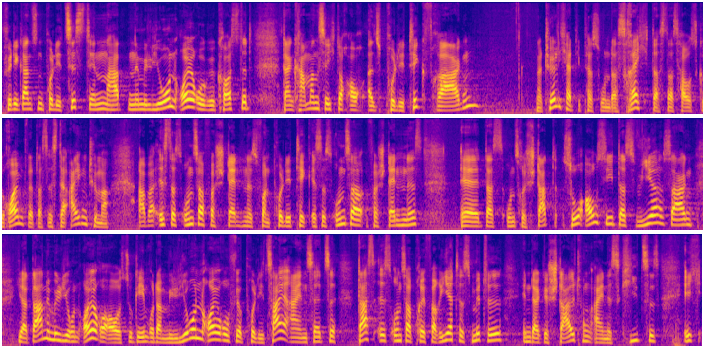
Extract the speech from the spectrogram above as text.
für die ganzen Polizistinnen hat eine Million Euro gekostet. Dann kann man sich doch auch als Politik fragen, Natürlich hat die Person das Recht, dass das Haus geräumt wird, das ist der Eigentümer. Aber ist das unser Verständnis von Politik? Ist es unser Verständnis, äh, dass unsere Stadt so aussieht, dass wir sagen, ja, da eine Million Euro auszugeben oder Millionen Euro für Polizeieinsätze, das ist unser präferiertes Mittel in der Gestaltung eines Kiezes. Ich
